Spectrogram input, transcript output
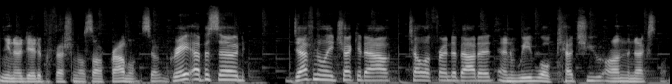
you know, data professionals solve problems. So great episode. Definitely check it out. Tell a friend about it, and we will catch you on the next one.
